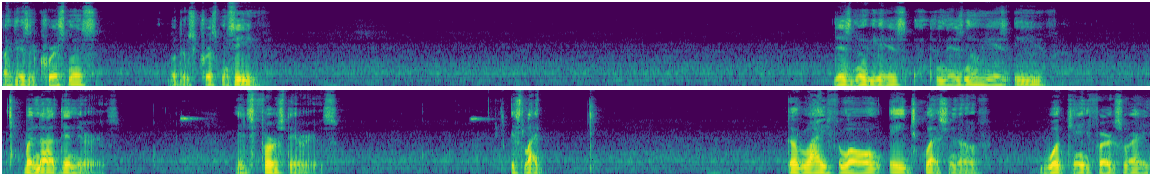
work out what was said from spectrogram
Like there's a Christmas, but there's Christmas Eve. There's New Year's, and then there's New Year's Eve. But not then there is. It's first there is. It's like the lifelong age question of what came first, right?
